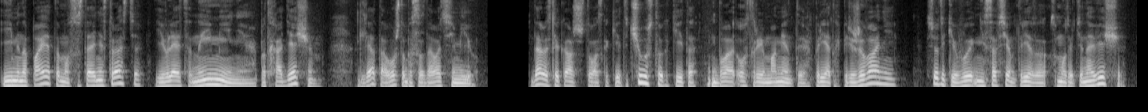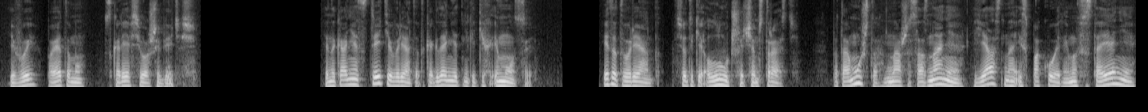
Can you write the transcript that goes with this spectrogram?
И именно поэтому состояние страсти является наименее подходящим для того, чтобы создавать семью. Даже если кажется, что у вас какие-то чувства, какие-то бывают острые моменты приятных переживаний, все-таки вы не совсем трезво смотрите на вещи, и вы поэтому, скорее всего, ошибетесь. И, наконец, третий вариант – это когда нет никаких эмоций. Этот вариант все-таки лучше, чем страсть. Потому что наше сознание ясно и спокойно, и мы в состоянии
